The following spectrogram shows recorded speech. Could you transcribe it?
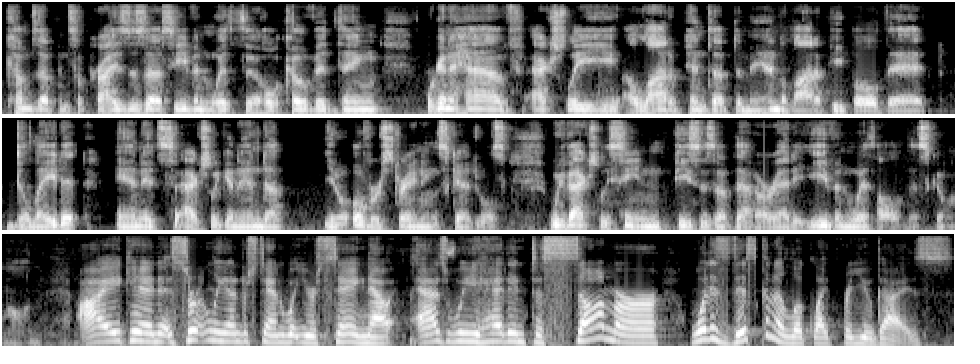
comes up and surprises us, even with the whole COVID thing, we're going to have actually a lot of pent up demand, a lot of people that delayed it, and it's actually going to end up you know overstraining schedules. We've actually seen pieces of that already, even with all of this going on. I can certainly understand what you're saying. Now, as we head into summer, what is this going to look like for you guys?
